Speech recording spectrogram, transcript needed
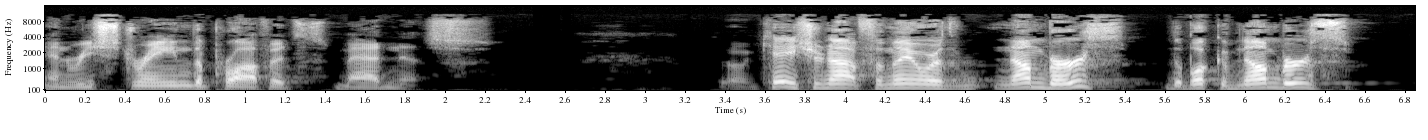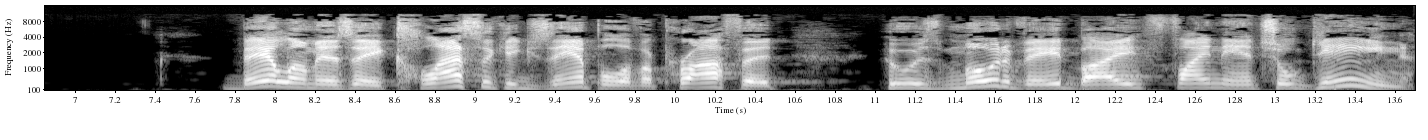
and restrained the prophet's madness. So in case you're not familiar with Numbers, the book of Numbers, Balaam is a classic example of a prophet who is motivated by financial gain.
